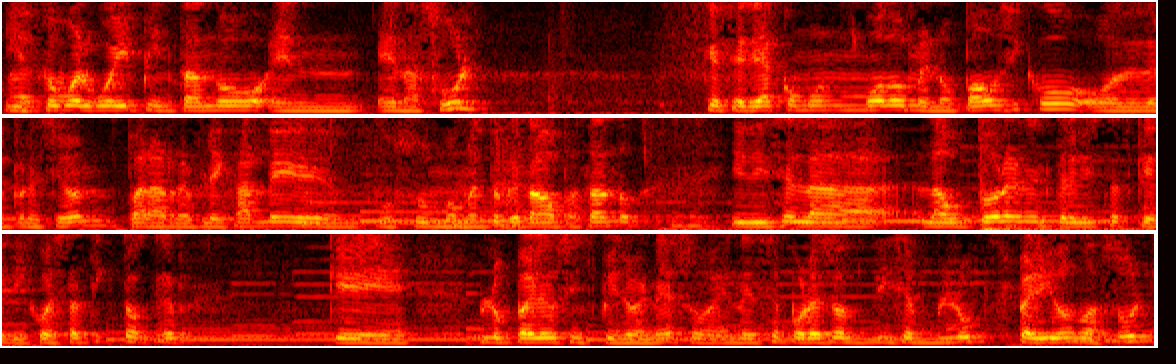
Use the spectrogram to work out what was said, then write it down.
Y Ah. estuvo el güey pintando en, en azul. Que sería como un modo menopáusico o de depresión para reflejarle pues, su momento que estaba pasando. Y dice la, la autora en entrevistas que dijo esta TikToker que Blue Period se inspiró en eso, en ese por eso dice Blue Periodo Azul,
